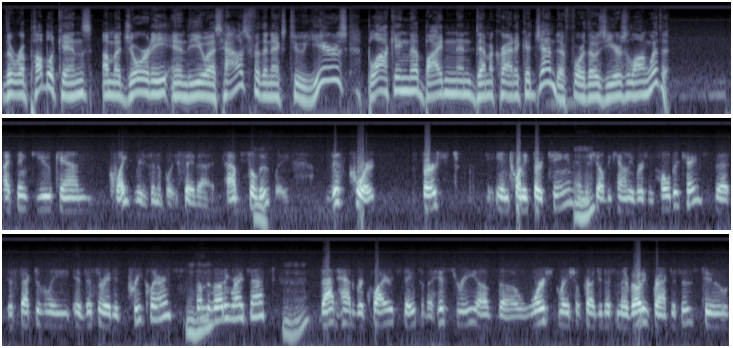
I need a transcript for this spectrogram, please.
the Republicans a majority in the U.S. House for the next two years, blocking the Biden and Democratic agenda for those years along with it. I think you can quite reasonably say that. Absolutely. Mm-hmm. This court, first in 2013 mm-hmm. in the mm-hmm. Shelby County versus Holder case that effectively eviscerated preclearance mm-hmm. from the Voting Rights Act. Mm-hmm. That had required states with a history of the worst racial prejudice in their voting practices to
